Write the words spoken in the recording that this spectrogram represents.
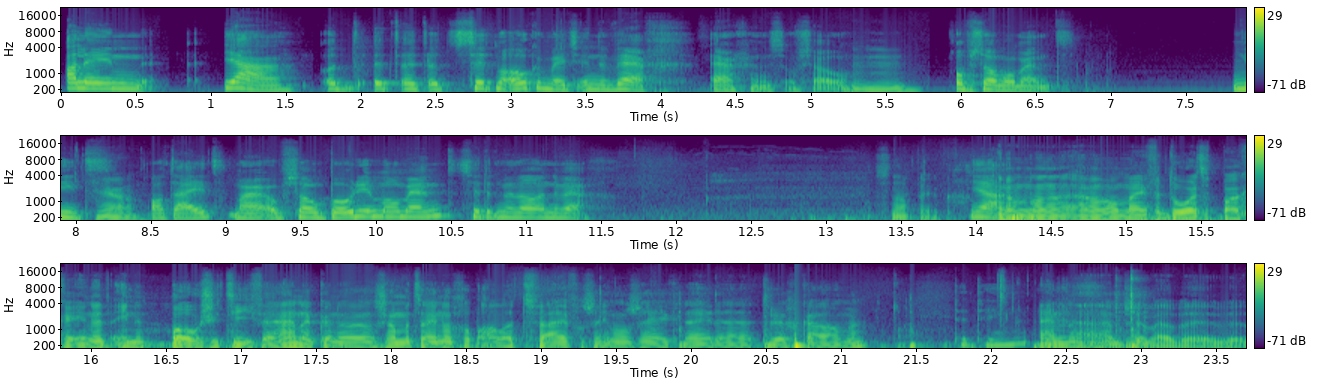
Alleen, ja, het, het, het, het zit me ook een beetje in de weg ergens of zo. Mhm. Op zo'n moment. Niet Ja, altijd, maar op zo'n podiummoment zit het me wel in de weg. snap ik. Ja, En om, dan, eh, om even door te pakken in het, in het positieve, hè, dan kunnen we zo meteen nog op alle twijfels en onzekerheden terugkomen. de ding. En eh, we-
